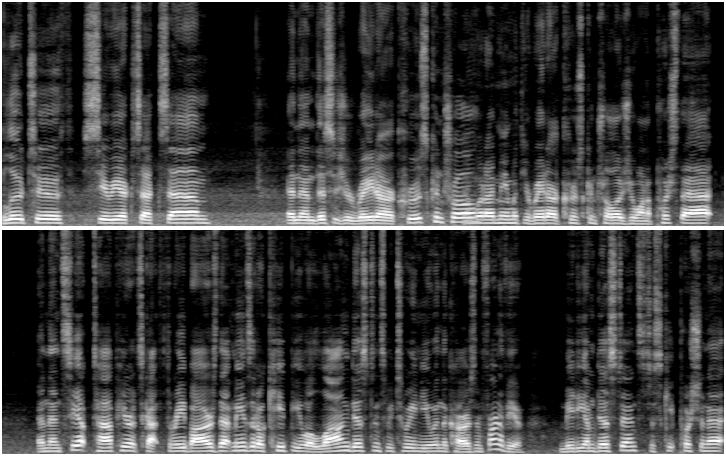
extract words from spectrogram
Bluetooth, Sirius XM, and then this is your radar cruise control. And what I mean with your radar cruise control is you want to push that, and then see up top here, it's got three bars. That means it'll keep you a long distance between you and the cars in front of you. Medium distance, just keep pushing it.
